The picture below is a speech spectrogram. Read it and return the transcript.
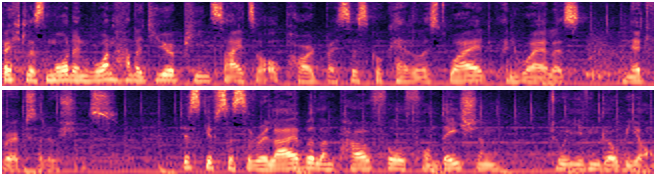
Bechtle's more than 100 European sites are all powered by Cisco Catalyst Wired and Wireless network solutions. This gives us a reliable and powerful foundation to even go beyond.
